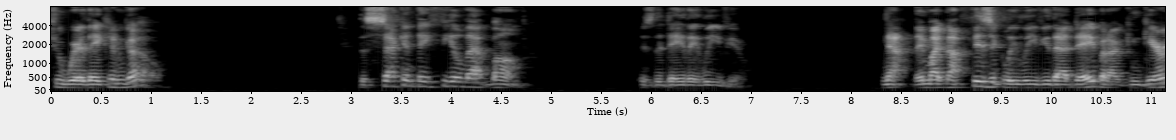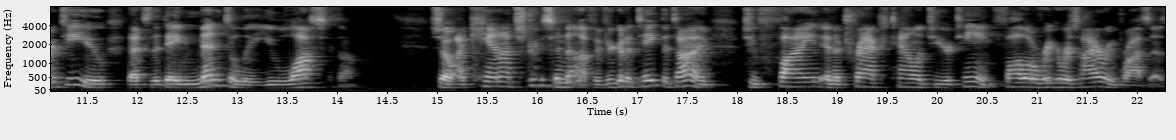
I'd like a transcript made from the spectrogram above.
to where they can go. The second they feel that bump, is the day they leave you. Now, they might not physically leave you that day, but I can guarantee you that's the day mentally you lost them. So I cannot stress enough if you're going to take the time to find and attract talent to your team, follow a rigorous hiring process,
